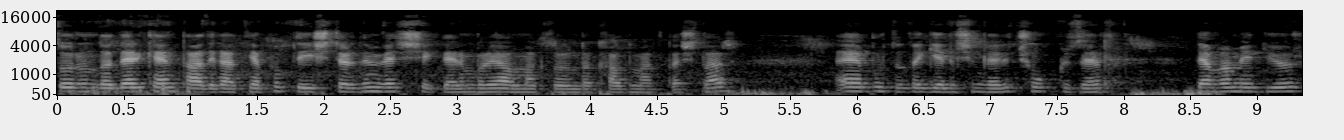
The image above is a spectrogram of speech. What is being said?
Zorunda derken tadilat yapıp değiştirdim ve çiçeklerimi buraya almak zorunda kaldım arkadaşlar. Ee, burada da gelişimleri çok güzel devam ediyor.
